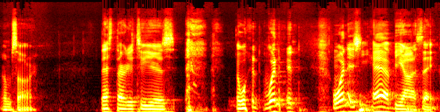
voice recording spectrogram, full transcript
I'm sorry. That's 32 years. when, when did when did she have Beyonce?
